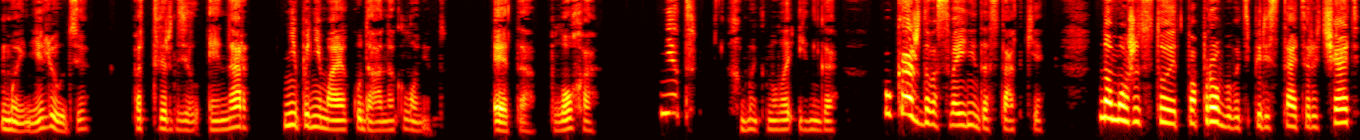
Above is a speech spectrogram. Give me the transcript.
«Мы не люди», — подтвердил Эйнар, не понимая, куда она клонит. «Это плохо?» «Нет», — хмыкнула Инга. У каждого свои недостатки. Но, может, стоит попробовать перестать рычать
